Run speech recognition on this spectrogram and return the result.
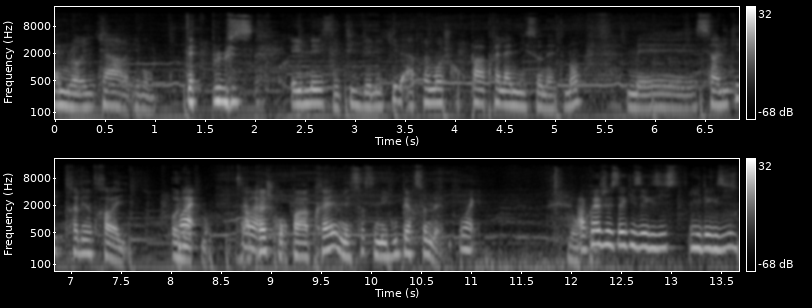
aiment le Ricard et vont peut-être plus aimer ces types de liquides. Après, moi, je cours pas après l'anis, honnêtement. Mais c'est un liquide très bien travaillé, honnêtement. après, vrai. je cours pas après, mais ça, c'est mes goûts personnels. Ouais. Donc, Après, je sais qu'il existe, il existe,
